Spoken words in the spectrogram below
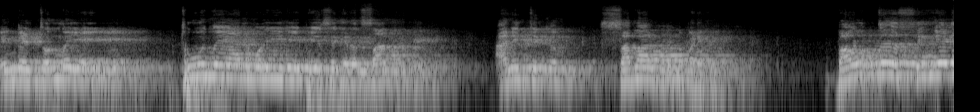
எங்கள் தொன்மையை தூய்மையான மொழியிலே பேசுகிற சான்றுகள் அனைத்துக்கும் சவால் விடுக்கப்படுகிறது. பௌத்த சிங்கள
